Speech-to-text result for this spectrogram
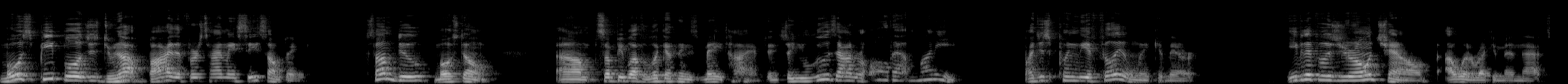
most people just do not buy the first time they see something. Some do, most don't. Um, some people have to look at things many times, and so you lose out on all that money by just putting the affiliate link in there. Even if it was your own channel, I wouldn't recommend that.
